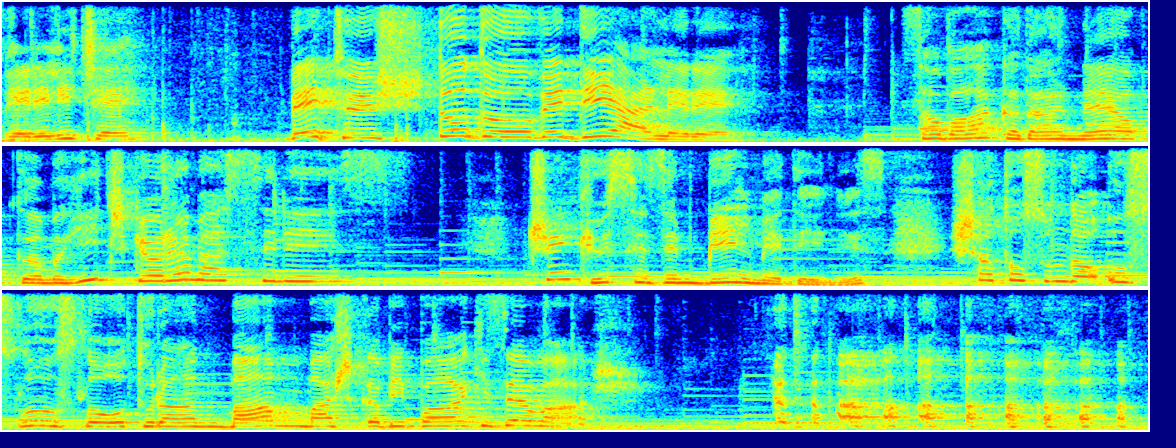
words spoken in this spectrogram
Periliçe, Betüş, Dudu ve diğerleri. Sabaha kadar ne yaptığımı hiç göremezsiniz. Çünkü sizin bilmediğiniz şatosunda uslu uslu oturan bambaşka bir pakize var.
